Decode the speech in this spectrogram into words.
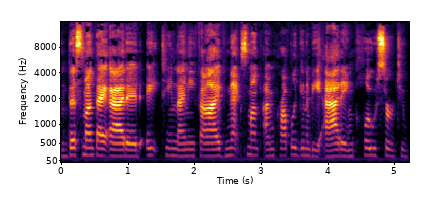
this month I added $18.95. Next month I'm probably going to be adding closer to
